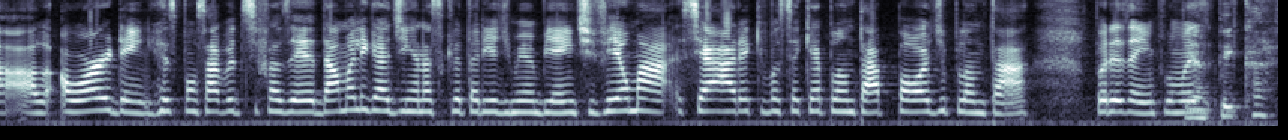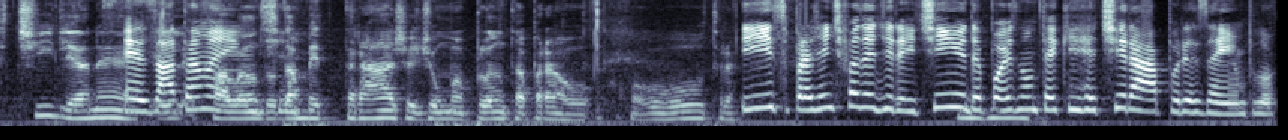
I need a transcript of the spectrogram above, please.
a- a ordem responsável de se fazer. Dá uma ligadinha na Secretaria de Meio Ambiente, ver uma, se a área que você quer plantar pode plantar. Por exemplo, um Tem cartilha, né? Ele Exatamente. falando da metragem de uma planta para outra. Isso, pra gente fazer direitinho e Uhum. depois não ter que retirar, por exemplo.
